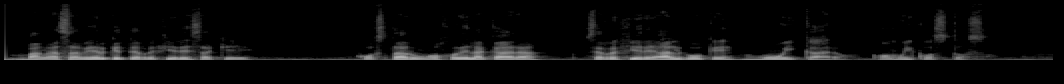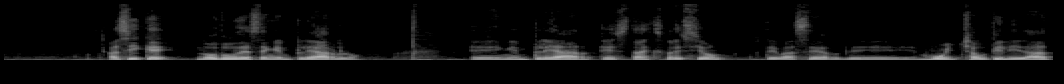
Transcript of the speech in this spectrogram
Van a saber que te refieres a que costar un ojo de la cara se refiere a algo que es muy caro o muy costoso. Así que no dudes en emplearlo en emplear esta expresión te va a ser de mucha utilidad.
